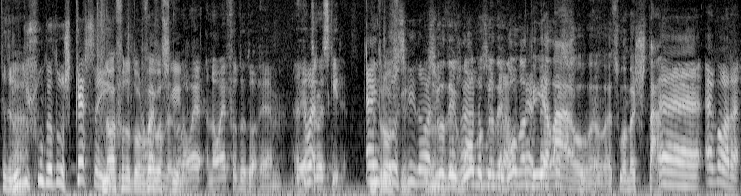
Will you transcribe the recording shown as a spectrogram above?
quer dizer, ah. um dos fundadores quer sair. Não é fundador, não veio é a seguir. Não é, não é fundador, é, é entrou a seguir. É, entrou a seguir. O senhor De Gaulle, o senhor De Gaulle não queria lá a, sua majestade. Uh, agora,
